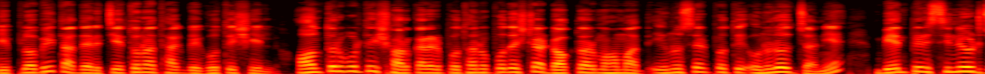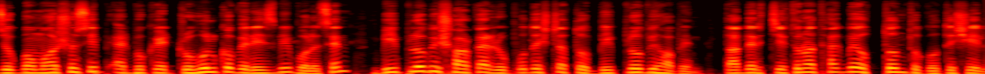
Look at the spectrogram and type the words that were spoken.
বিপ্লবী, তাদের চেতনা থাকবে গতিশীল। অন্তর্বর্তী সরকারের প্রধান উপদেষ্টা ডক্টর মোহাম্মদ ইউনুসের প্রতি অনুরোধ জানিয়ে বিএনপির সিনিয়র যুগ্ম মহাসচিব অ্যাডভোকেট রুহুল কবির রিজভি বলেছেন, বিপ্লবী সরকারের উপদেষ্টা তো বিপ্লবী হবেন, তাদের চেতনা থাকবে অত্যন্ত গতিশীল।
